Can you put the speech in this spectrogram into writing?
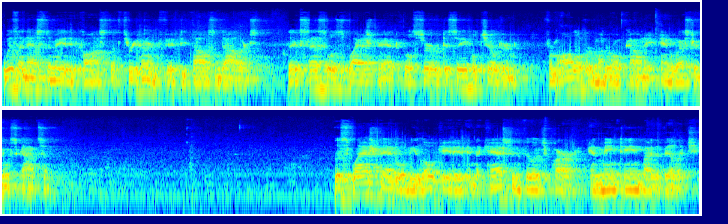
With an estimated cost of $350,000, the accessible splash pad will serve disabled children from all over Monroe County and western Wisconsin. The splash pad will be located in the Cashton Village Park and maintained by the village.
